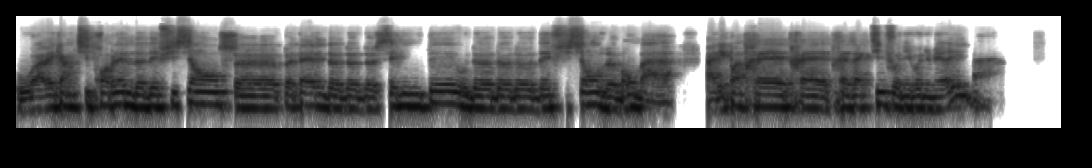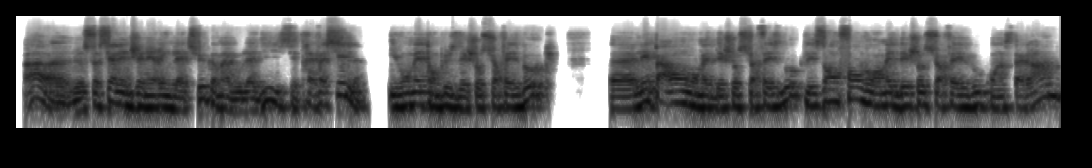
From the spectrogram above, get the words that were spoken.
ou avec un petit problème de déficience, euh, peut-être de, de, de ou de, de, de déficience de bon bah elle n'est pas très très très actif au niveau numérique. Bah, ah, le social engineering là-dessus, comme vous l'a dit, c'est très facile. Ils vont mettre en plus des choses sur Facebook. Euh, les parents vont mettre des choses sur Facebook, les enfants vont en mettre des choses sur Facebook ou Instagram.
